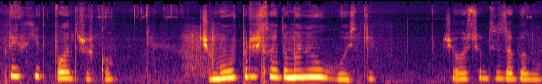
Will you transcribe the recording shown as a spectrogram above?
Привіт, подружко. Чому ви прийшли до мене у гості? Вас сюди завело?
